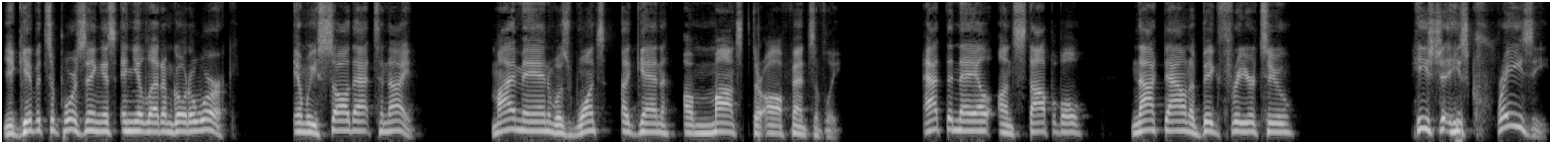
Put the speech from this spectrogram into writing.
you give it to Porzingis and you let him go to work. And we saw that tonight. My man was once again a monster offensively. At the nail, unstoppable, knocked down a big three or two, He's just, he's crazy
